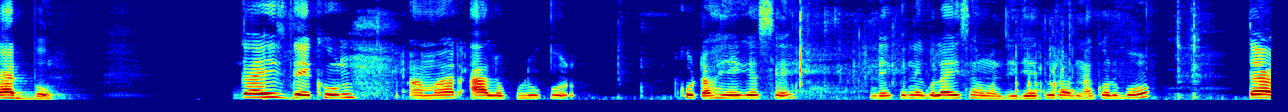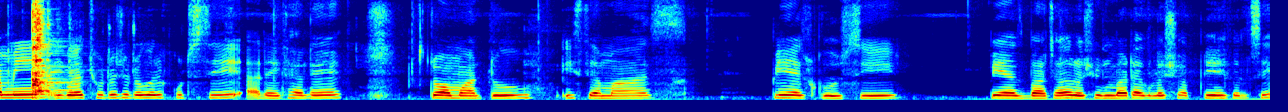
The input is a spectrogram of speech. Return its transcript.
কাটবো। গাইজ দেখুন, আমার আলুগুলো কোটা হয়ে গেছে। দেখেন, এগুলো এই যেহেতু রান্না করব, তা আমি এগুলো ছোটো ছোটো করে কুটছি। আর এখানে টমাটো, ইসা মাছ, পেঁয়াজ কুচি, পেঁয়াজ বাটা, রসুন বাটা, এগুলো সব নিয়ে ফেলছি।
